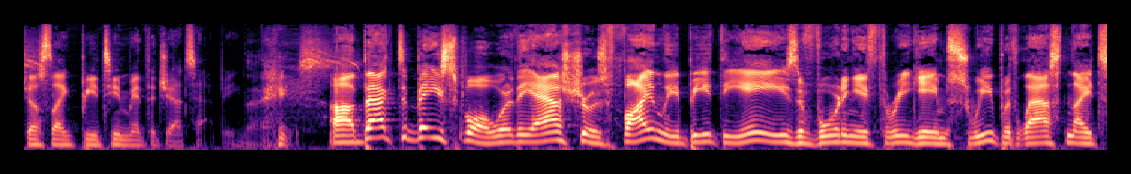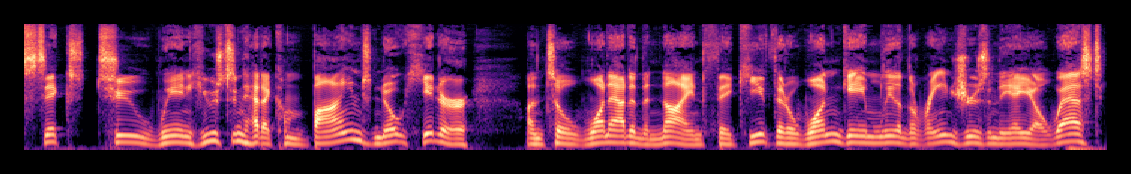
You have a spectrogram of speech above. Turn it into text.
just like BT made the Jets happy. Nice. Uh, back to baseball, where the Astros finally beat the A's, avoiding a three game sweep with last night's 6 2 win. Houston had a combined no hitter until one out in the ninth. They keep their one game lead on the Rangers in the AL West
